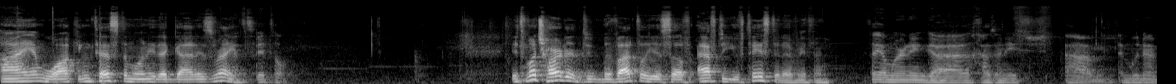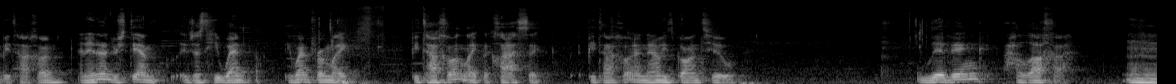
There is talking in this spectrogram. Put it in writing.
I am walking testimony that God is right. That's bittel. It's much harder to mevatel yourself after you've tasted everything. It's like I'm learning uh, Chazon Ish, um, Emunah and Bitachon, and I didn't understand. It just he went he went from like Bitachon, like the classic Bitachon, and now he's gone to living halacha, Mm-hmm.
